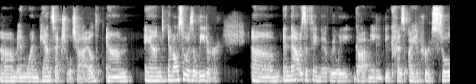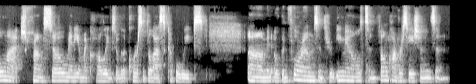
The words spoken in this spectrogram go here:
um, and one pansexual child, um, and and also as a leader. Um, and that was the thing that really got me because I have heard so much from so many of my colleagues over the course of the last couple weeks um, in open forums and through emails and phone conversations. And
